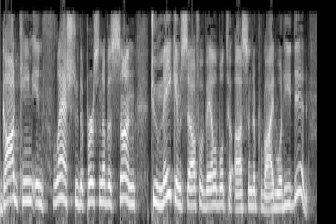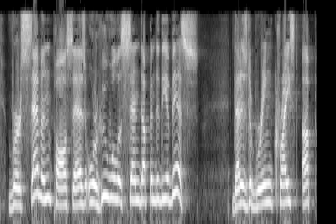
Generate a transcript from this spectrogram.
God came in flesh through the person of His Son to make Himself available to us and to provide what He did. Verse 7, Paul says, Or who will ascend up into the abyss? That is to bring Christ up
